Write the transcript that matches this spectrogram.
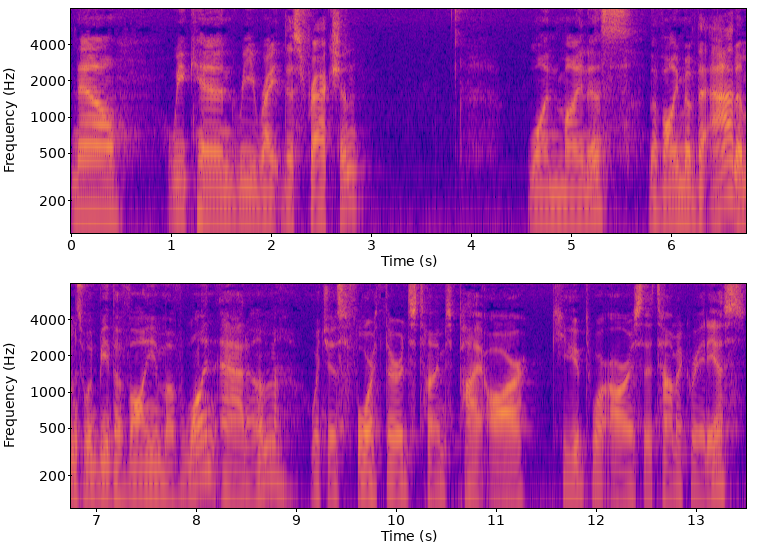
Now, we can rewrite this fraction. 1 minus the volume of the atoms would be the volume of one atom, which is 4 thirds times pi r cubed, where r is the atomic radius,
